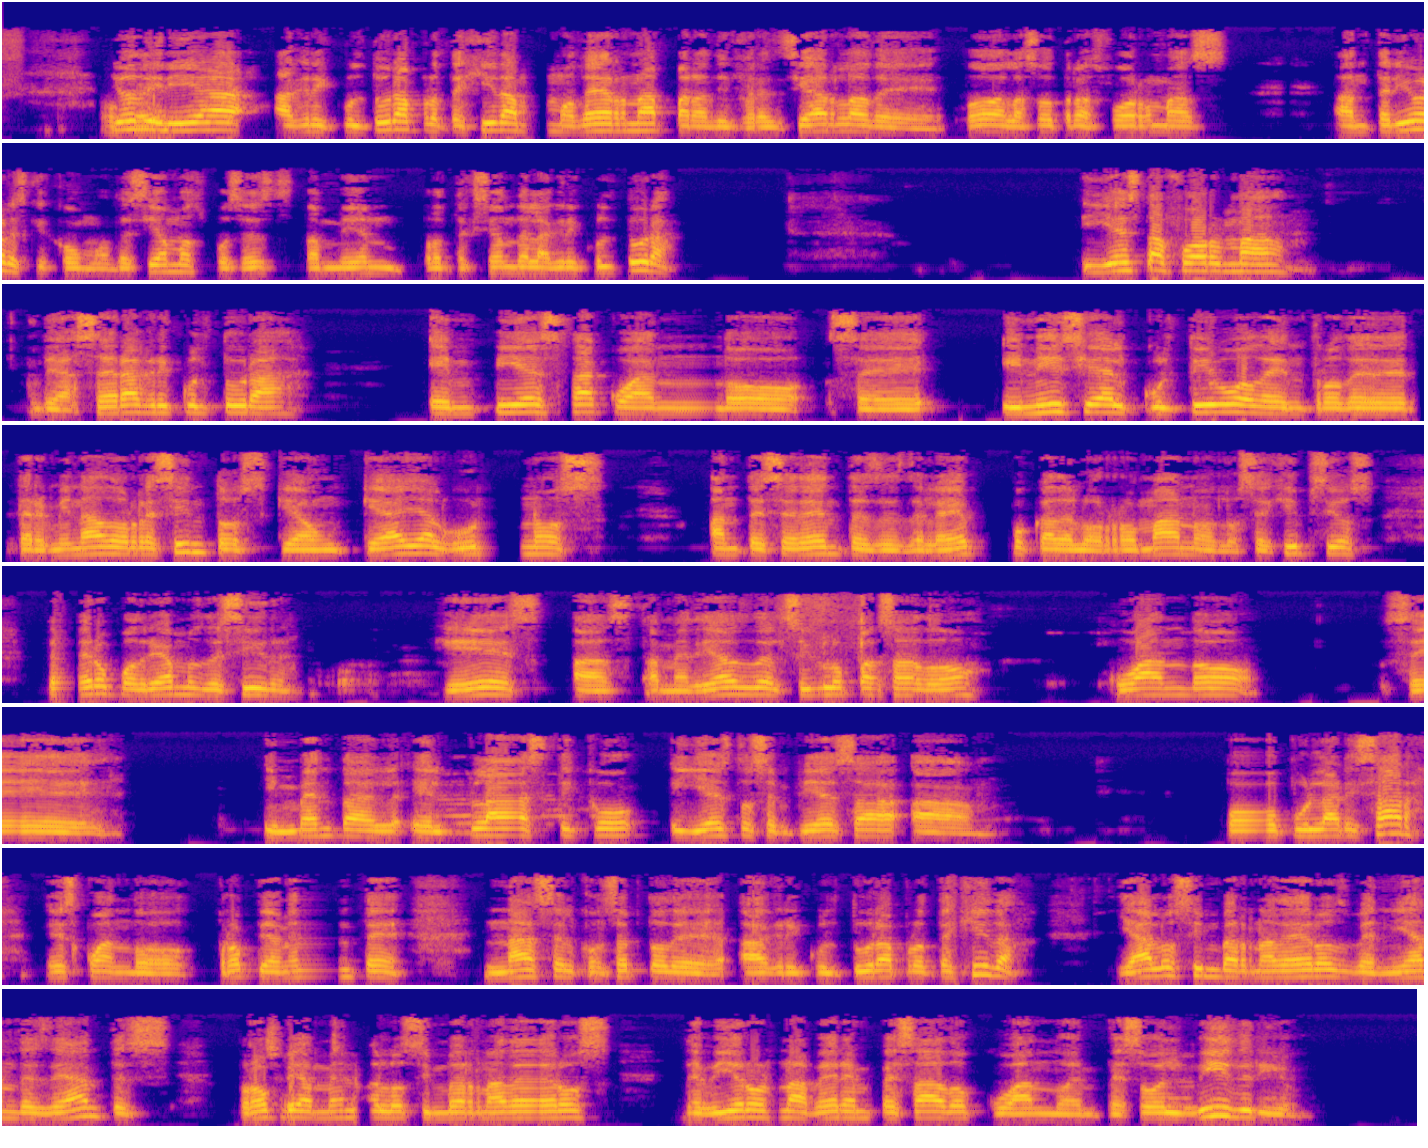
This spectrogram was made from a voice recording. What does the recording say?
Yo diría agricultura protegida moderna para diferenciarla de todas las otras formas anteriores, que como decíamos, pues es también protección de la agricultura. Y esta forma de hacer agricultura empieza cuando se inicia el cultivo dentro de determinados recintos, que aunque hay algunos antecedentes desde la época de los romanos, los egipcios, pero podríamos decir que es hasta mediados del siglo pasado cuando se inventa el, plástico y esto se empieza a popularizar. Es cuando propiamente nace el concepto de agricultura protegida. Ya los invernaderos venían desde antes. Propiamente los invernaderos debieron haber empezado cuando empezó el vidrio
